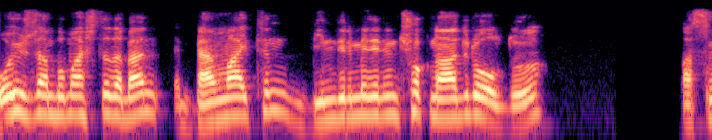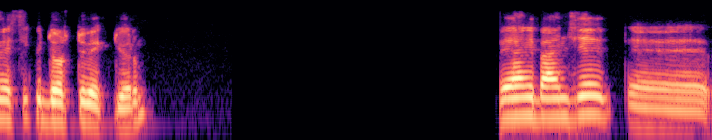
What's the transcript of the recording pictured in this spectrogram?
O yüzden bu maçta da ben Ben White'ın bindirmelerinin çok nadir olduğu asimetrik bir dörtlü bekliyorum. Ve yani bence e,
